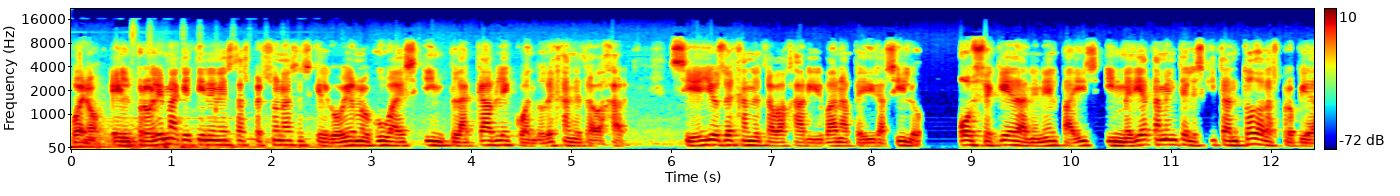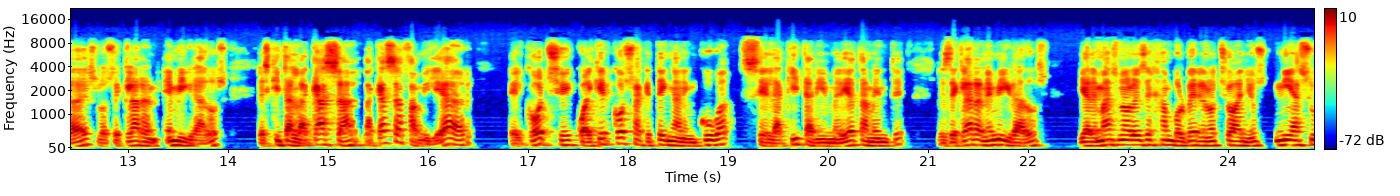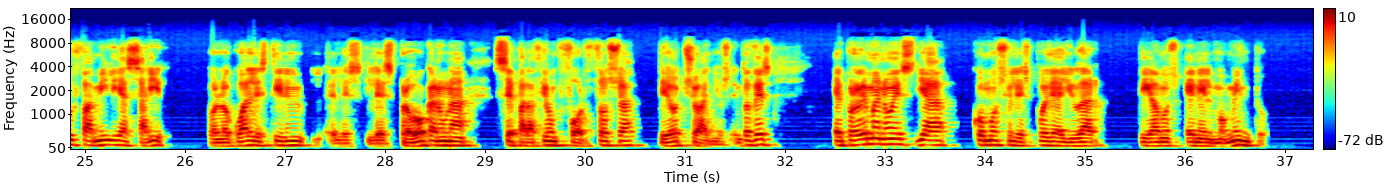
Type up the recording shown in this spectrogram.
Bueno, el problema que tienen estas personas es que el gobierno de Cuba es implacable cuando dejan de trabajar. Si ellos dejan de trabajar y van a pedir asilo o se quedan en el país, inmediatamente les quitan todas las propiedades, los declaran emigrados, les quitan la casa, la casa familiar, el coche, cualquier cosa que tengan en Cuba, se la quitan inmediatamente, les declaran emigrados y además no les dejan volver en ocho años ni a su familia salir, con lo cual les, tienen, les, les provocan una separación forzosa de ocho años. Entonces, el problema no es ya cómo se les puede ayudar, digamos, en el momento,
